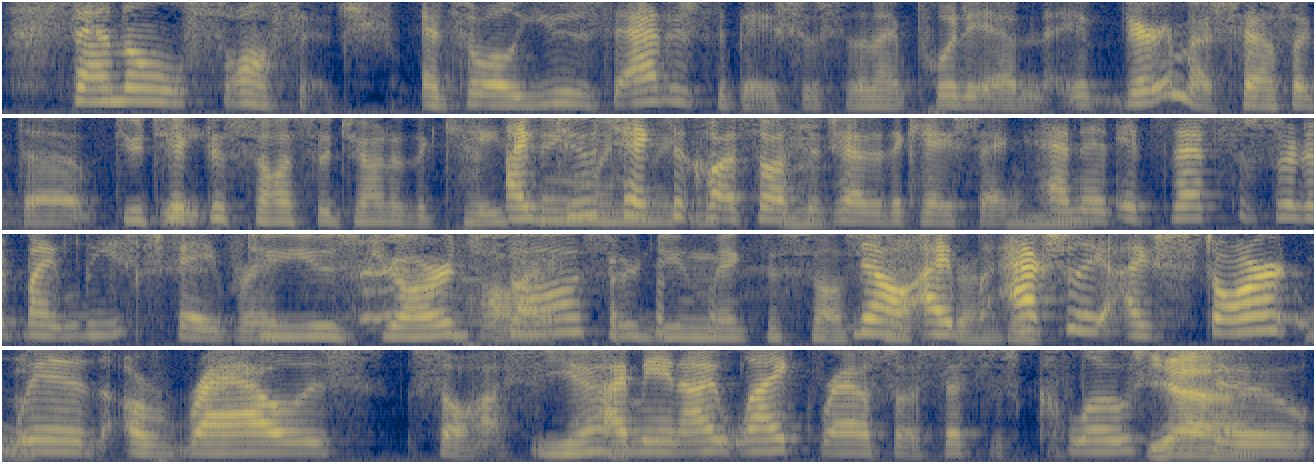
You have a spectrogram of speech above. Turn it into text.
fennel sausage, and so I'll use that as the basis. Then I put in. It very much sounds like the. Do you take the sausage out of the casing? I do take the make it? ca- sausage out of the casing, and it, it's that's sort of my least favorite. Do you use jarred sauce or do you make the sauce? No, I scratch? actually I start with a Rao's sauce. Yeah. I mean I like Rao's sauce. That's as close Yeah. to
